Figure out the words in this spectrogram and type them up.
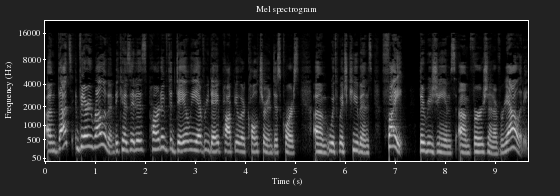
um, that's very relevant because it is part of the daily, everyday popular culture and discourse um, with which Cubans fight the regime's um, version of reality.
